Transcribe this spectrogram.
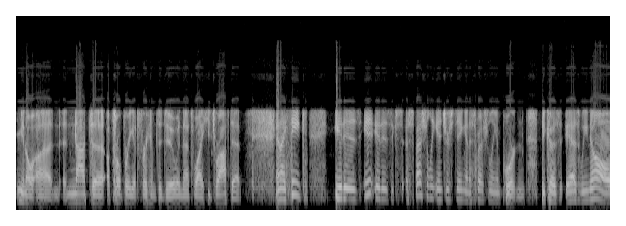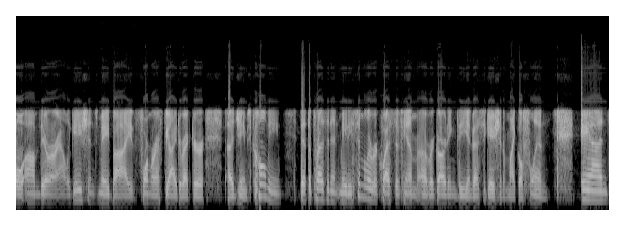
You know, uh, not uh, appropriate for him to do, and that's why he dropped it. And I think it is it is especially interesting and especially important because, as we know, um, there are allegations made by former FBI Director uh, James Comey that the president made a similar request of him uh, regarding the investigation of Michael Flynn. And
